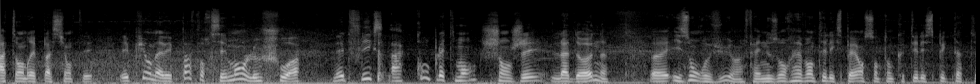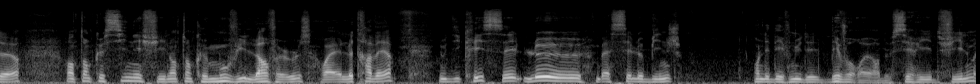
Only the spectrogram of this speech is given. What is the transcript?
attendre et patienter. Et puis on n'avait pas forcément le choix. Netflix a complètement changé la donne. Euh, ils ont revu, hein, ils nous ont réinventé l'expérience en tant que téléspectateurs, en tant que cinéphiles, en tant que movie lovers. Ouais, le travers, nous dit Chris, c'est le, bah, le binge. On est devenus des dévoreurs de séries, de films.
